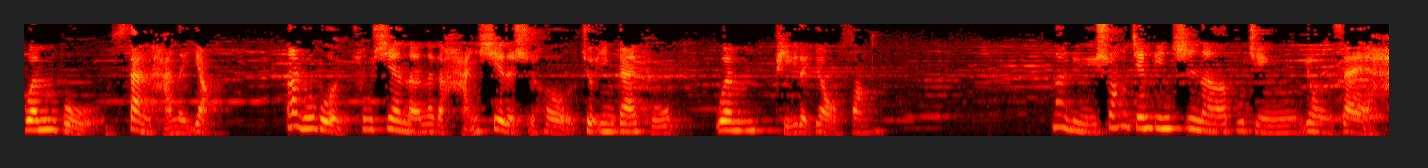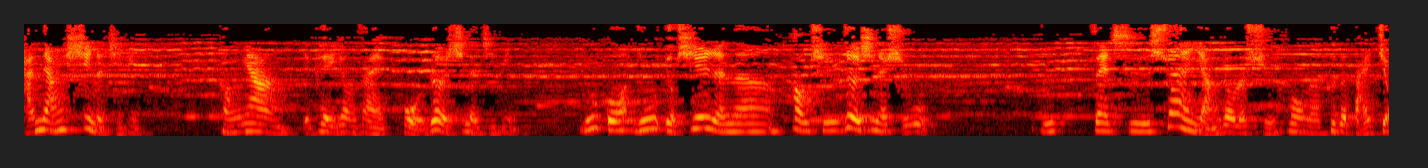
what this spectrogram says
温补散寒的药。那如果出现了那个寒泻的时候，就应该服温脾的药方。那女霜坚冰治呢，不仅用在寒凉性的疾病，同样也可以用在火热性的疾病。如果如有些人呢，好吃热性的食物，如在吃涮羊肉的时候呢，喝着白酒，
